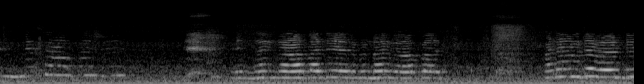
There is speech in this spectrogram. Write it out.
என்ன காப்பாற்று என்ன காப்பாற்று என்ன காப்பாற்று கடவுள்கிட்ட வேண்டு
